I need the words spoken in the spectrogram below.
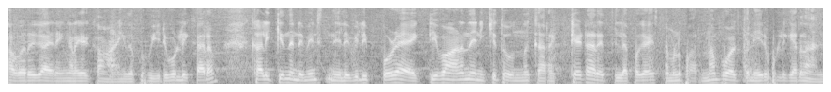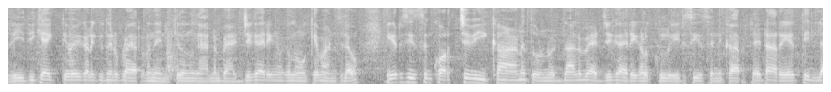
ഹവർ കാര്യങ്ങളൊക്കെ കാണിക്കുന്നത്. അപ്പോൾ ഒരു പുള്ളിക്കാരൻ കളിക്കുന്നുണ്ട്. മീൻസ് നിലവിൽ ഇപ്പോഴും ആക്റ്റീവ് ആണെന്ന് എനിക്ക് തോന്നുന്നു. കറക്റ്റായിട്ട് അറിയത്തില്ല. അപ്പോൾ ഗൈസ് നമ്മൾ പറഞ്ഞ പോലെ തന്നെ ഈ ഒരു പുള്ളിക്കാരൻ നല്ല രീതിക്ക് ആക്റ്റീവായി കളിക്കുന്ന ഒരു പ്ലെയറാണെന്ന് എനിക്ക് തോന്നുന്നു. കാരണം ബാഡ്ജ് കാര്യങ്ങളൊക്കെ നോക്കിയാൽ മനസ്സിലാവും. ഈ ഒരു സീസൺ കുറച്ച് വീക്കാണ് തൊണ്ണൂറ്റിനാല് ബാഡ്ജ് കാര്യങ്ങളൊക്കെ ഉള്ള ഒരു സീസൺ കറക്റ്റായിട്ട് അറിയത്തില്ല.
